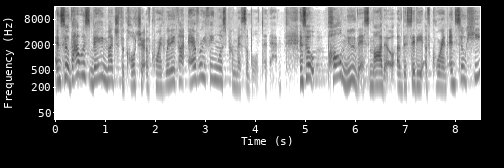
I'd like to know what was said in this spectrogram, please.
And so that was very much the culture of Corinth, where they thought everything was permissible to them. And so Paul knew this motto of the city of Corinth, and so he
